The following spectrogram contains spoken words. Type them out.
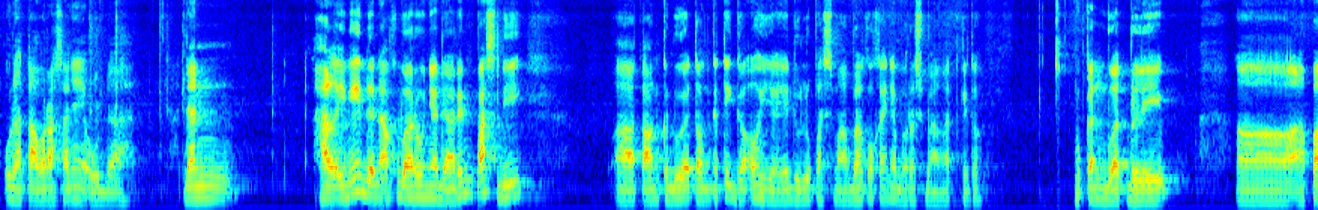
udah tahu rasanya ya udah. Dan hal ini dan aku baru nyadarin pas di uh, tahun kedua tahun ketiga. Oh iya ya dulu pas maba kok kayaknya boros banget gitu. Bukan buat beli uh, apa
